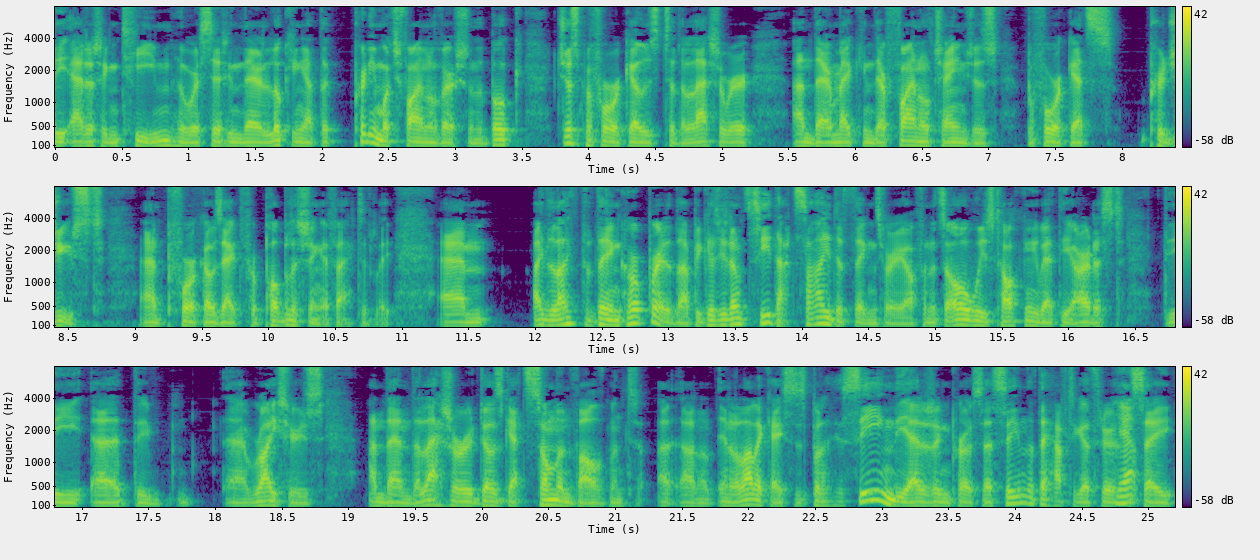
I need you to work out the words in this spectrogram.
the editing team who are sitting there looking at the pretty much final version of the book just before it goes to the letterer and they're making their final changes before it gets produced and before it goes out for publishing effectively. Um, I like that they incorporated that because you don't see that side of things very often. It's always talking about the artist, the, uh, the, uh, writers, and then the letterer does get some involvement uh, in a lot of cases, but seeing the editing process, seeing that they have to go through it Yep. and say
